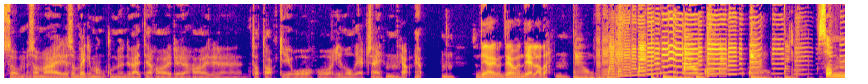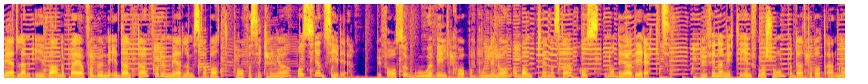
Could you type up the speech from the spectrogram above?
som, som, er, som veldig mange kommuner vet jeg har, har eh, tatt tak i og, og involvert seg i. Mm. Ja. Ja. Så det er, jo, det er jo en del av det. Som medlem i Vernepleierforbundet i Delta får du medlemsrabatt på forsikringer hos Gjensidige. Du får også gode vilkår på boliglån og banktjenester hos Nordea Direkt. Du finner nyttig informasjon på delta.no.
